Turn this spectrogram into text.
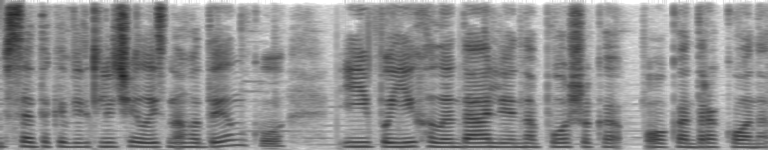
Все-таки відключились на годинку і поїхали далі на пошуки ока дракона.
